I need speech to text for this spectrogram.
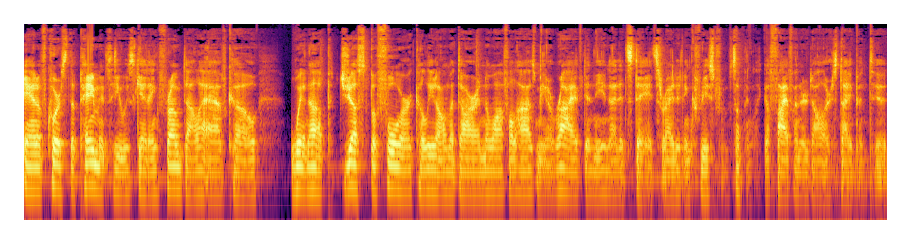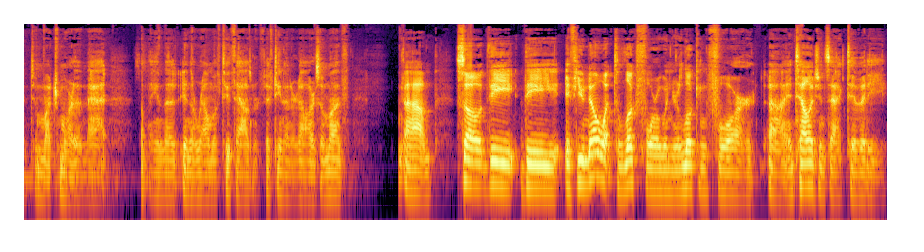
and of course, the payments he was getting from Dallah Avco went up just before Khalid Al Mihdhar and Nawaf Al Hazmi arrived in the United States, right? It increased from something like a $500 stipend to, to much more than that, something in the in the realm of $2,000 or $1,500 a month. Um, so the the if you know what to look for when you're looking for uh, intelligence activity,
